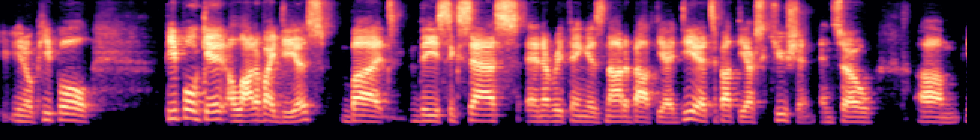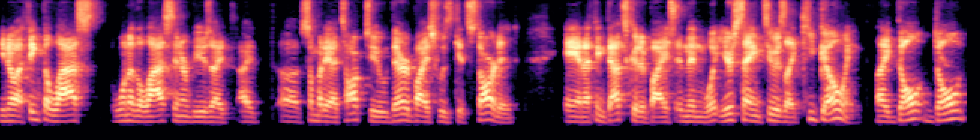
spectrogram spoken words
you know people people get a lot of ideas, but the success and everything is not about the idea; it's about the execution. And so, um, you know, I think the last one of the last interviews I, I uh, somebody I talked to, their advice was get started, and I think that's good advice. And then what you're saying too is like keep going, like don't don't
